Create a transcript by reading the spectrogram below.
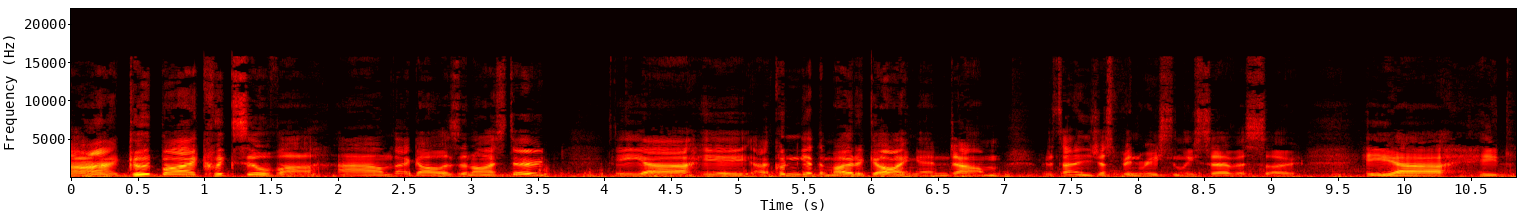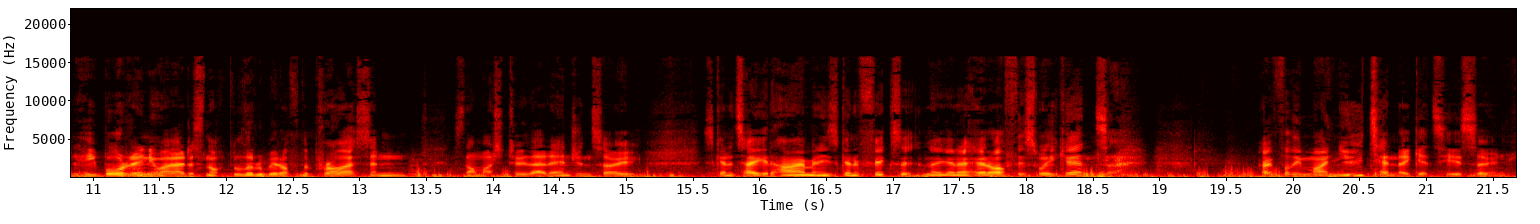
All right, goodbye Quicksilver. Um, that guy was a nice dude. He, uh, he, I couldn't get the motor going, and um, it's only just been recently serviced, so he, uh, he, he bought it anyway. I just knocked a little bit off the price, and it's not much to that engine, so he's going to take it home and he's going to fix it, and they're going to head off this weekend. So hopefully my new tender gets here soon.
